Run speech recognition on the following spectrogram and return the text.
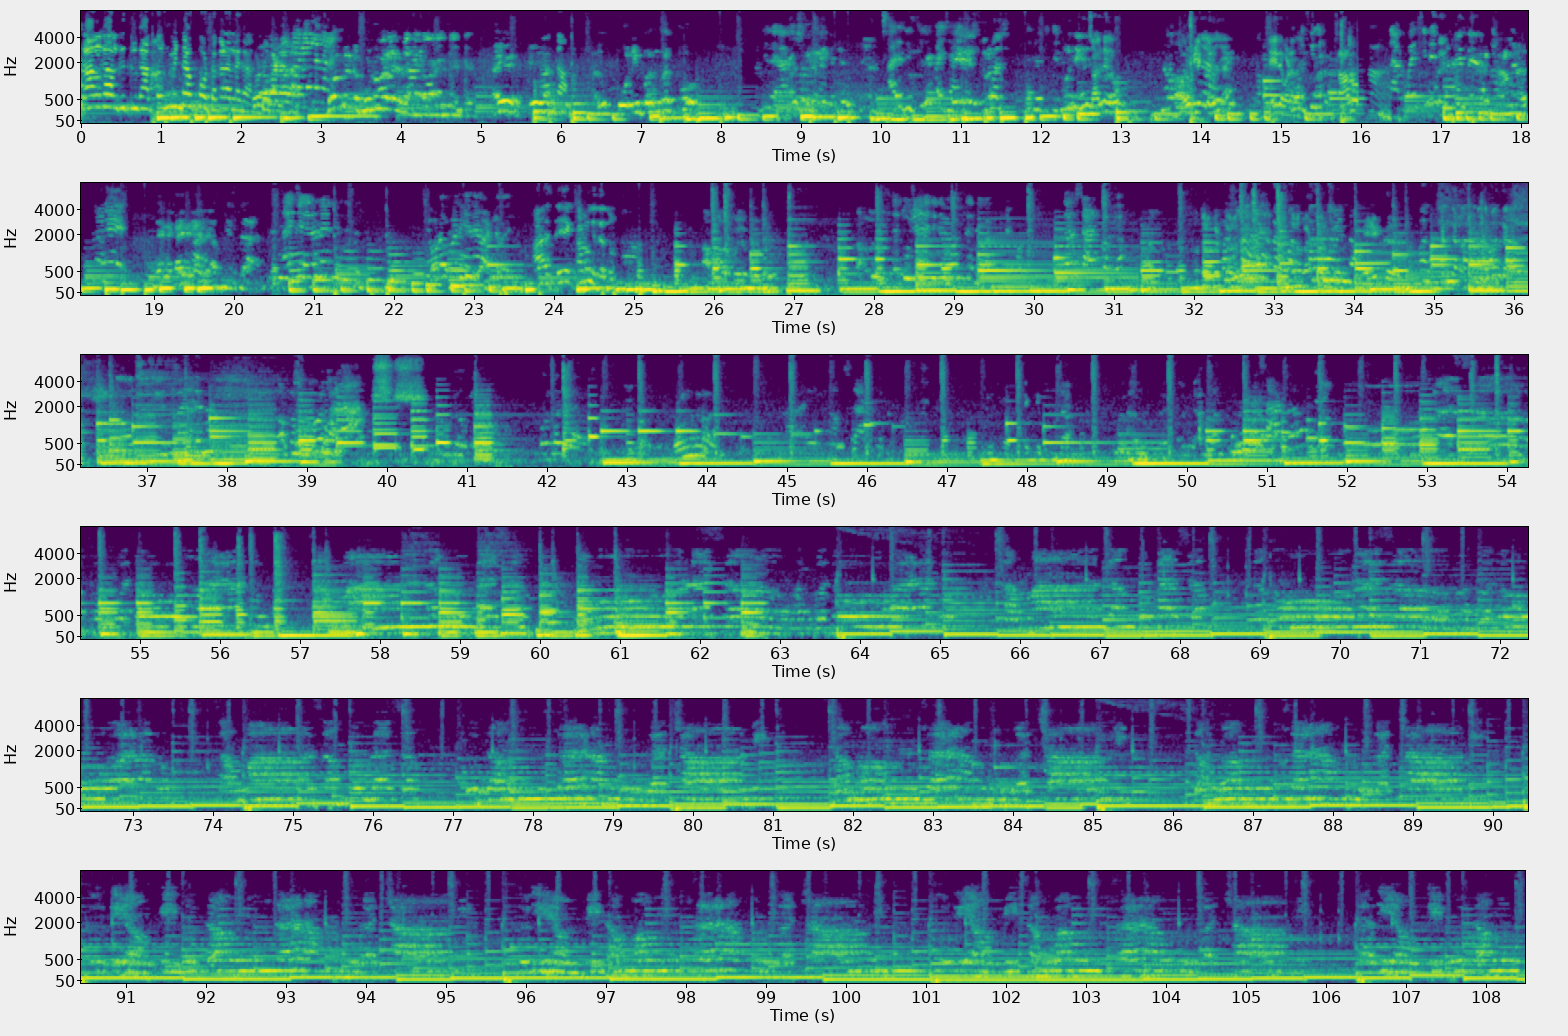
घाल घाल रितुल घाल. दोन मिनिटं फोटो काढायला घाल. फोटो काढायला. दोन मिनिटं फोटो काढायला. आता. कोणी बंद करतो अरे दिसले पाहिजे. का और क्लिक करू? दे दे बडा दाखवायची नाही. नाही काही नाही. नाही चेहरा नाही दिसत. एवढं पण हे नाही वाटलं पाहिजे. आज ते काढून त्यातून आम्हाला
